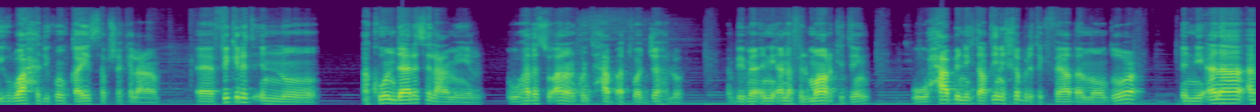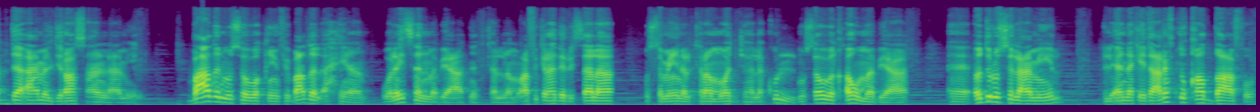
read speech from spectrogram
الواحد يكون قايسها بشكل عام. آه، فكرة إنه أكون دارس العميل وهذا السؤال أنا كنت حاب أتوجه له بما إني أنا في ال marketing وحاب إنك تعطيني خبرتك في هذا الموضوع إني أنا أبدأ أعمل دراسة عن العميل. بعض المسوقين في بعض الأحيان وليس المبيعات نتكلم وعلى فكرة هذه الرسالة مستمعينا الكرام موجهة لكل مسوق أو مبيعات آه، ادرس العميل لأنك إذا عرفت نقاط ضعفه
